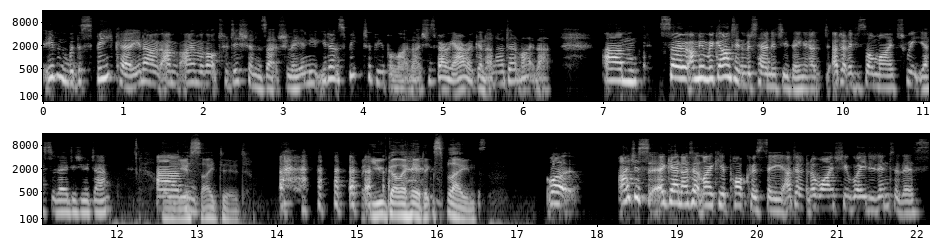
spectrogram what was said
even with the speaker, you know, I'm I'm about traditions actually, and you, you don't speak to people like that. She's very arrogant, and I don't like that. Um, so I mean, regarding the maternity thing, I, I, don't know if you saw my tweet yesterday. Did you, Dan? Oh, um, oh, yes, I did. but you go ahead, explain. Well, I just again, I don't like hypocrisy. I don't know why she waded into this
